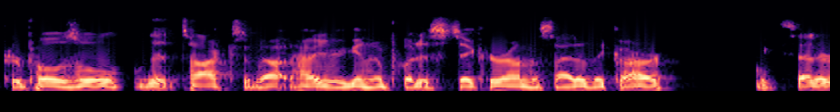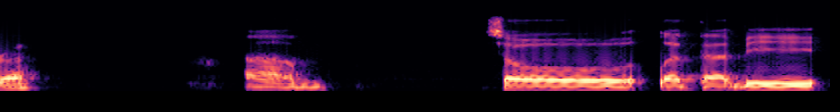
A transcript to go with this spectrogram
proposal that talks about how you're going to put a sticker on the side of the car, etc. Um, so let that be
